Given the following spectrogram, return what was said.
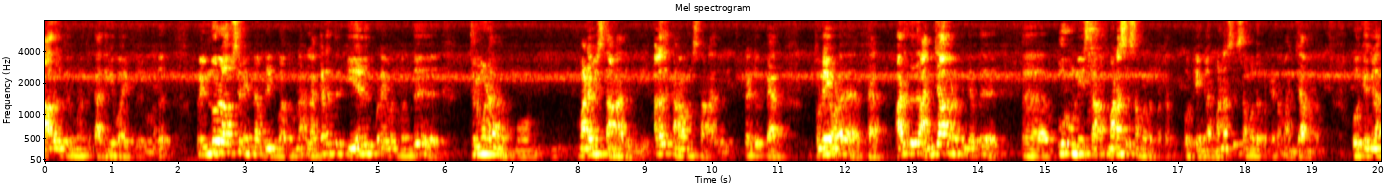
காதல் திருமணத்துக்கு அதிக வாய்ப்புகள் உண்டு. அப்புறம் இன்னொரு ஆப்ஷன் என்ன அப்படின்னு பார்த்தோம்னா லக்னத்திற்கு ஏழு குடைவன் வந்து திருமண மனைவி ஸ்தானாதிபதி அல்லது கணவன் ஸ்தானாதிபதி ரெண்டு பேர் துணையோட பேர் அடுத்தது அஞ்சாம் இடம்ங்கிறது பூர்வணி ஸ்தானம் மனசு சம்மந்தப்பட்டது ஓகேங்களா மனசு சம்மந்தப்பட்ட இடம் அஞ்சாம் இடம். ஓகேங்களா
